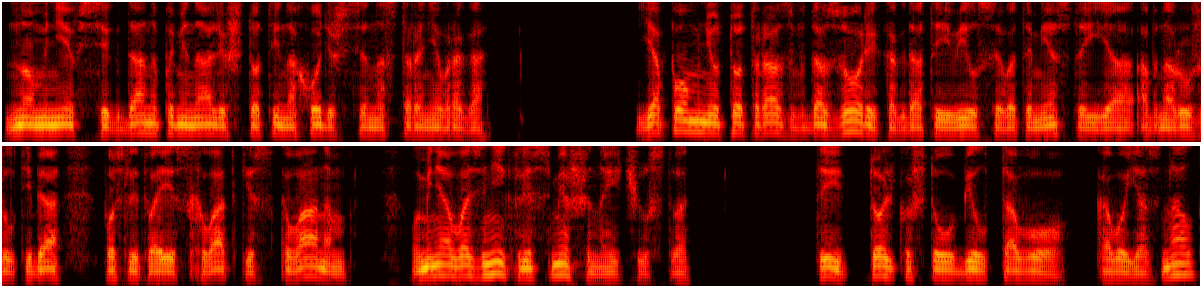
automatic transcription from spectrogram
но мне всегда напоминали, что ты находишься на стороне врага. Я помню тот раз в дозоре, когда ты явился в это место, и я обнаружил тебя после твоей схватки с Кваном. У меня возникли смешанные чувства. Ты только что убил того, кого я знал,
